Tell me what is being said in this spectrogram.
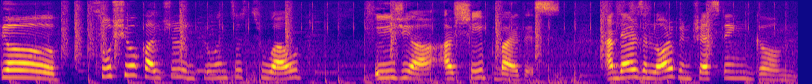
the socio cultural influences throughout Asia are shaped by this. And there's a lot of interesting um,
